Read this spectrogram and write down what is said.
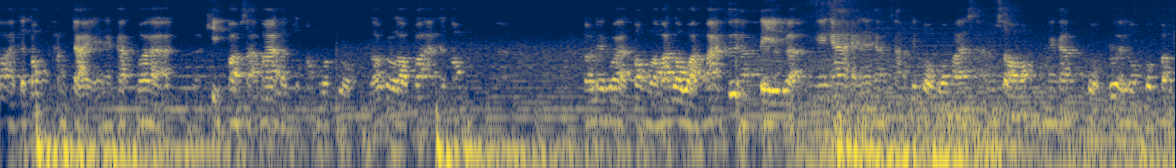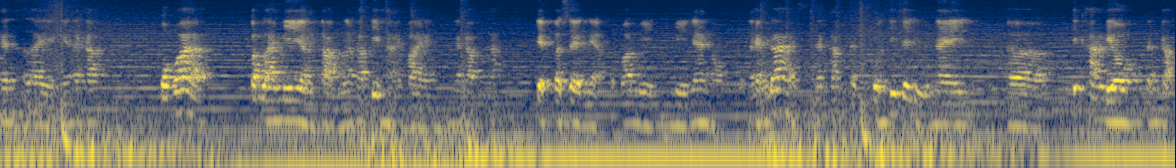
เราอาจจะต้องทำใจนะครับว่าขีดความสามารถเราจะต้องลดลงแล้วเราก็อาจจะต้องเอ่อเราเรียกว่าต้องระมัดระวังมากขึ้นตีแบบง่ายๆนะครับ36ประมาณ32นะครับบวกด้วยลงพวกคอนเทนต์อะไรอย่างเงี้ยนะครับผมว่ากำไรมีอย่างต่ำนะครับที่หายไปนะครับ7%เนี่ยผมว่ามีมีแน่นอนแข่งได้นะครับ แต่ควรที่จะอยู่ในทิศทางเดียวกันกับ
